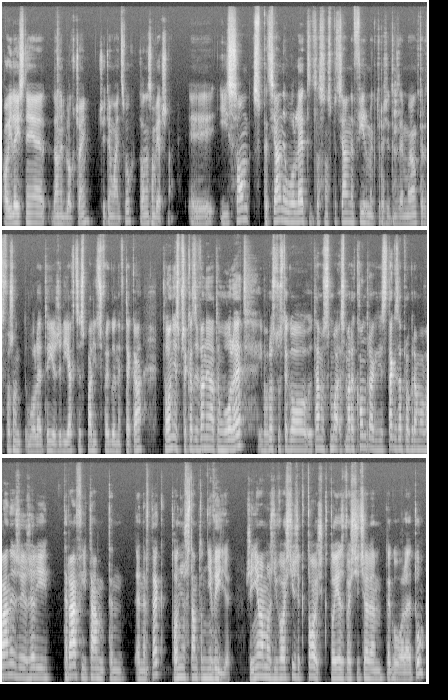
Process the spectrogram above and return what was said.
O ile istnieje dany blockchain, czyli ten łańcuch, to one są wieczne. Yy, I są specjalne wallety, to są specjalne firmy, które się tym zajmują, które tworzą wallety. Jeżeli ja chcę spalić swojego NFTka, to on jest przekazywany na ten wallet i po prostu z tego, tam smart contract jest tak zaprogramowany, że jeżeli trafi tam ten NFT, to on już stamtąd nie wyjdzie. Czyli nie ma możliwości, że ktoś, kto jest właścicielem tego walletu,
